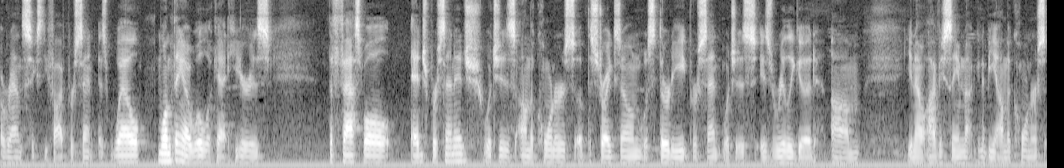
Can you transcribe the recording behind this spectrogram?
around 65% as well. One thing I will look at here is the fastball edge percentage, which is on the corners of the strike zone, was 38%, which is, is really good. Um, you know, obviously I'm not going to be on the corners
